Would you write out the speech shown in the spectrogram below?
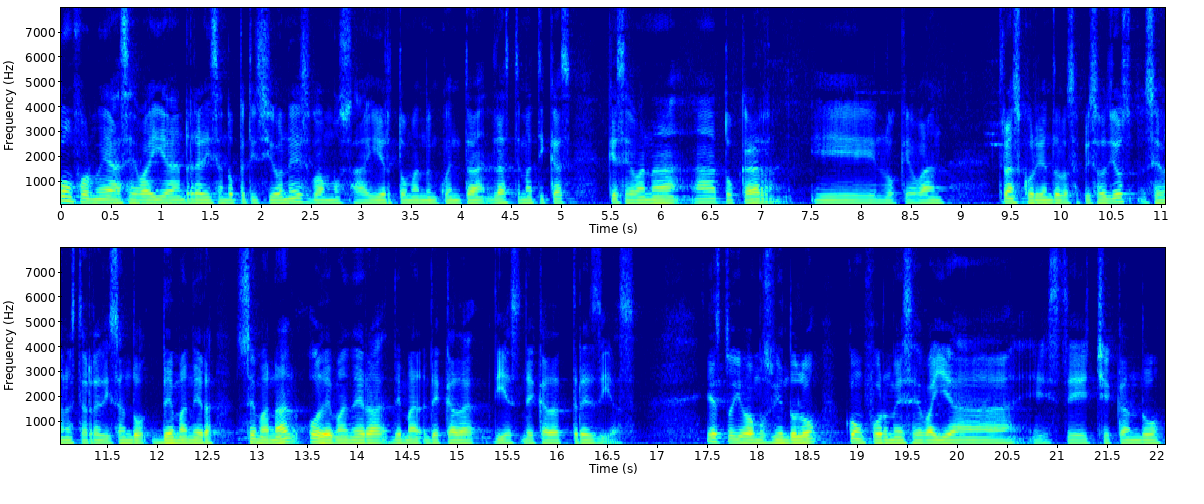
Conforme se vayan realizando peticiones, vamos a ir tomando en cuenta las temáticas que se van a, tocar en lo que van transcurriendo los episodios se van a estar realizando de manera semanal o de manera de, cada 10, de cada 3 días. Esto ya vamos viéndolo conforme se vaya este, checando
